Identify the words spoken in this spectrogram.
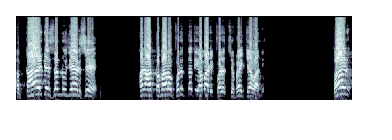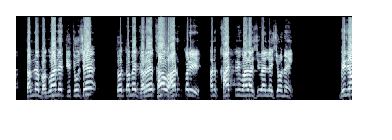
આ કાયદેસરનું ઝેર છે. અને આ તમારો ફરજ નથી, અમારી ફરજ છે, ભાઈ, કહેવાની. પણ તમને ભગવાને દીધું છે, તો તમે ઘરે ખાવ સારું કરી. અને ખાતરી વાળા સિવાય લેશો નહીં. બીજો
